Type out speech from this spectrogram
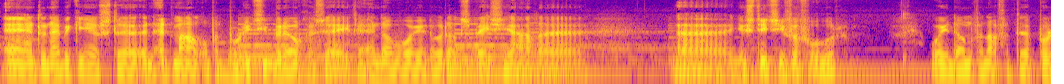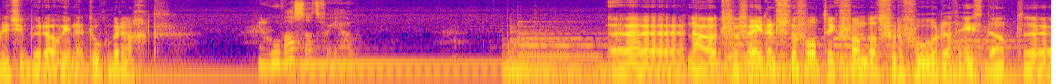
En toen heb ik eerst uh, een etmaal op het politiebureau gezeten. En dan word je door dat speciale justitievervoer... word je dan vanaf het politiebureau hier naartoe gebracht. En hoe was dat voor jou? Uh, nou, het vervelendste vond ik van dat vervoer, dat is dat. Uh,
